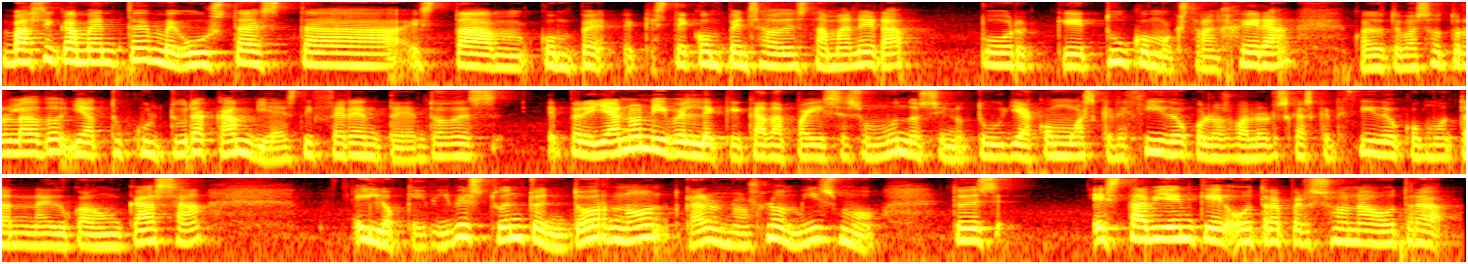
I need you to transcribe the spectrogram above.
básicamente me gusta esta, esta, que esté compensado de esta manera porque tú como extranjera, cuando te vas a otro lado, ya tu cultura cambia, es diferente. Entonces, eh, pero ya no a nivel de que cada país es un mundo, sino tú ya cómo has crecido, con los valores que has crecido, cómo te han educado en casa y lo que vives tú en tu entorno, claro, no es lo mismo. Entonces, está bien que otra persona, otra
